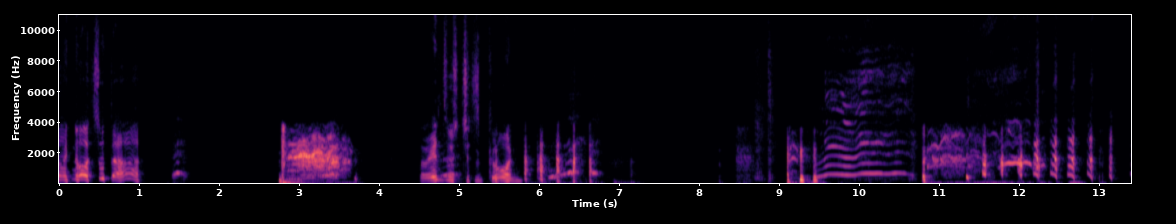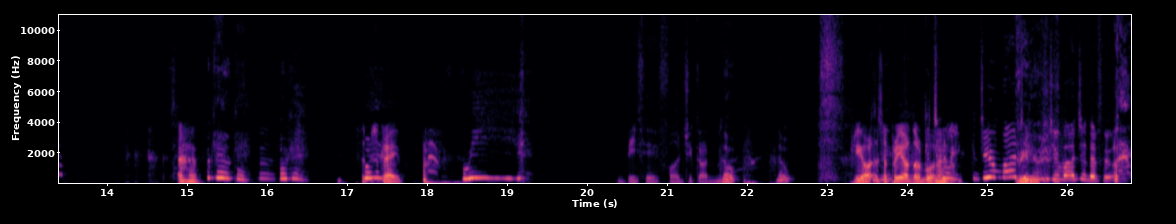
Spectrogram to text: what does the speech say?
I know so da. Lorenzo's just gone. okay, okay, okay. Subscribe. Wee. Beefy fudge gun. Nope. Nope. Pre-order. It's a pre-order Could bonus. you, could you imagine? Pre-order. Could you imagine if it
